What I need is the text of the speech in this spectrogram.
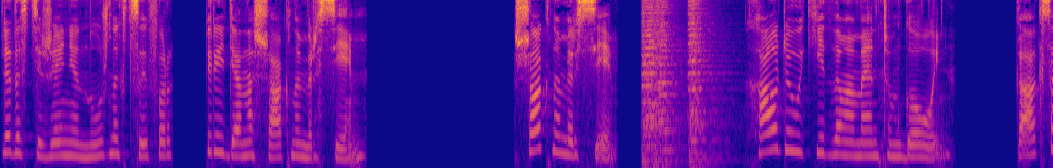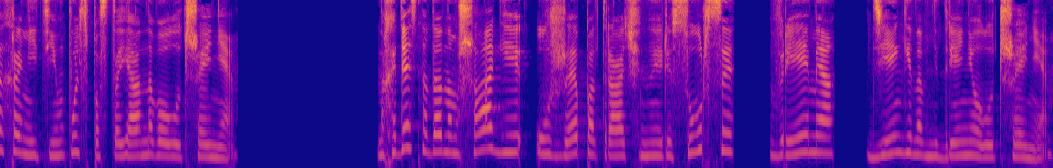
для достижения нужных цифр, перейдя на шаг номер 7. Шаг номер 7. How do we keep the momentum going? Как сохранить импульс постоянного улучшения? Находясь на данном шаге, уже потрачены ресурсы, время, деньги на внедрение улучшения.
